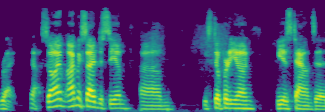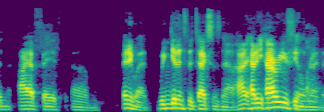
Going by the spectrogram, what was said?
Right. Yeah. So I'm I'm excited to see him. Um, he's still pretty young. He is talented. I have faith. Um, anyway, we can get into the Texans now. How how do you, how are you feeling right now?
